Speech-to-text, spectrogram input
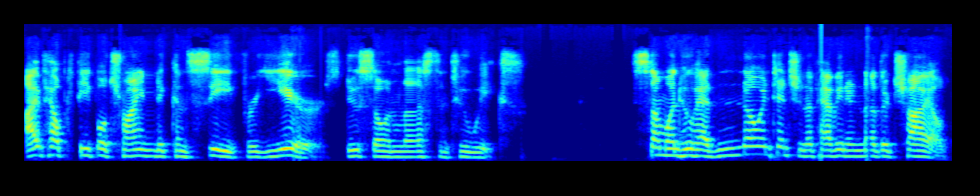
I've helped people trying to conceive for years do so in less than two weeks. Someone who had no intention of having another child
